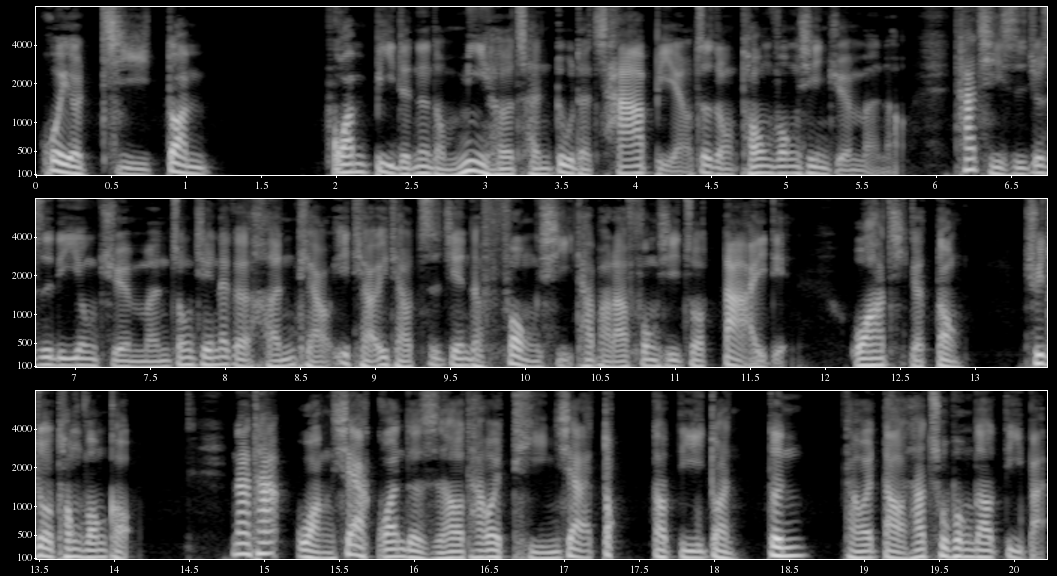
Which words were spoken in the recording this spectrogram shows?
会有几段关闭的那种密合程度的差别哦。这种通风性卷门哦，它其实就是利用卷门中间那个横条一条一条之间的缝隙，它把它缝隙做大一点，挖几个洞去做通风口。那它往下关的时候，它会停下来，咚，到第一段，噔，它会到，它触碰到地板，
